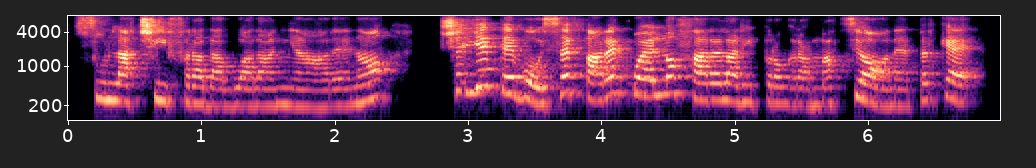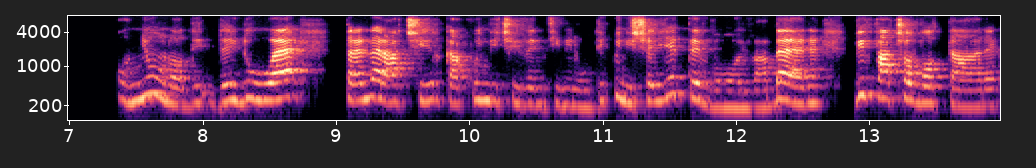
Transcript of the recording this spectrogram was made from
sulla cifra da guadagnare, no? Scegliete voi se fare quello o fare la riprogrammazione, perché ognuno di, dei due prenderà circa 15-20 minuti, quindi scegliete voi, va bene? Vi faccio votare.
